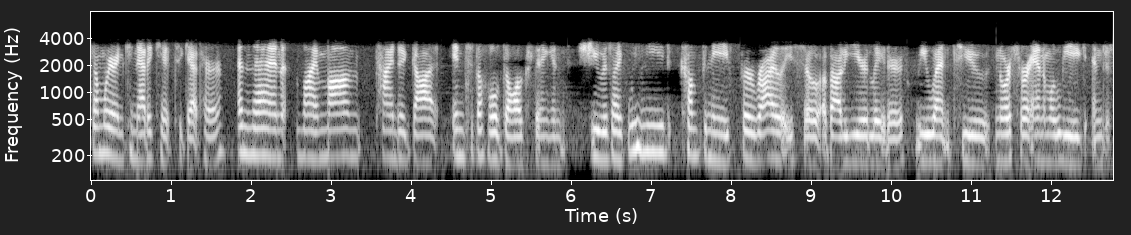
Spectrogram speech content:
somewhere in Connecticut to get her. And then my mom kind of got into the whole dog thing and she was like, we need company for Riley. So about a year later, we went to North Shore Animal League and just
